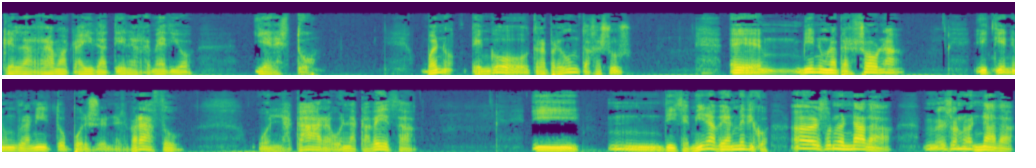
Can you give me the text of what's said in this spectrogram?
que la rama caída tiene remedio y eres tú. Bueno, tengo otra pregunta, Jesús. Eh, viene una persona y tiene un granito pues en el brazo o en la cara o en la cabeza y mm, dice, mira, ve al médico, ah, eso no es nada, eso no es nada.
